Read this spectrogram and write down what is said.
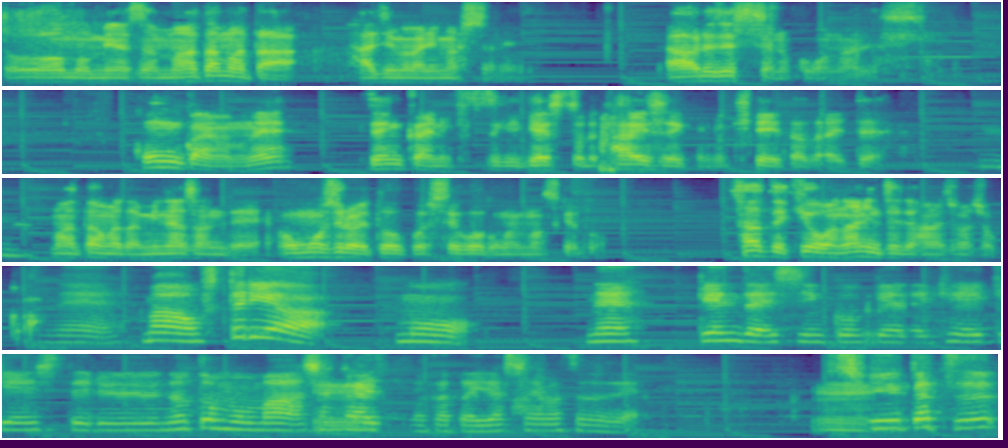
どうも皆さん、またまた始まりましたね。R ゼッセのコーナーです。今回もね、前回に引き続きゲストで大成君に来ていただいて、またまた皆さんで面白いトークをしていこうと思いますけど、さて今日は何について話しましょうか？ねえまあお二人はもうね現在進行形で経験してるのともまあ社会人の方いらっしゃいますので、うん、就活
